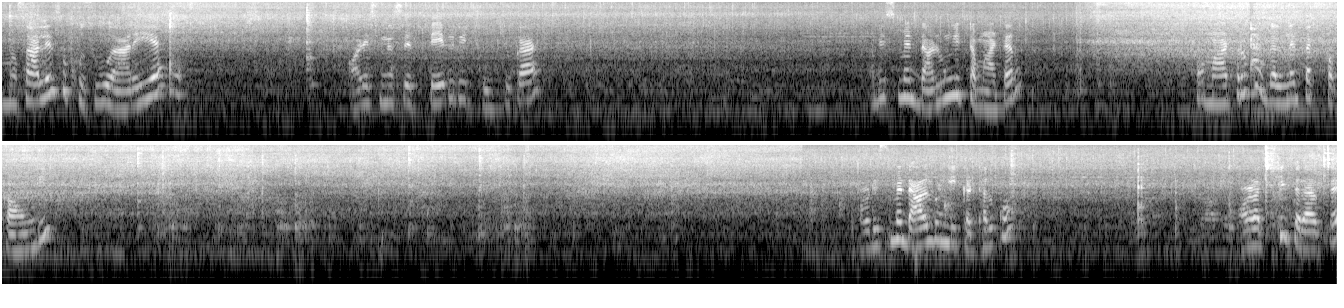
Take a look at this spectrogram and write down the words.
मसाले से खुशबू आ रही है और इसमें से तेल भी छूट चुका है। अब इसमें डालूँगी टमाटर। टमाटर को गलने तक पकाऊँगी। और इसमें डाल दूँगी कटहल को। और अच्छी तरह से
